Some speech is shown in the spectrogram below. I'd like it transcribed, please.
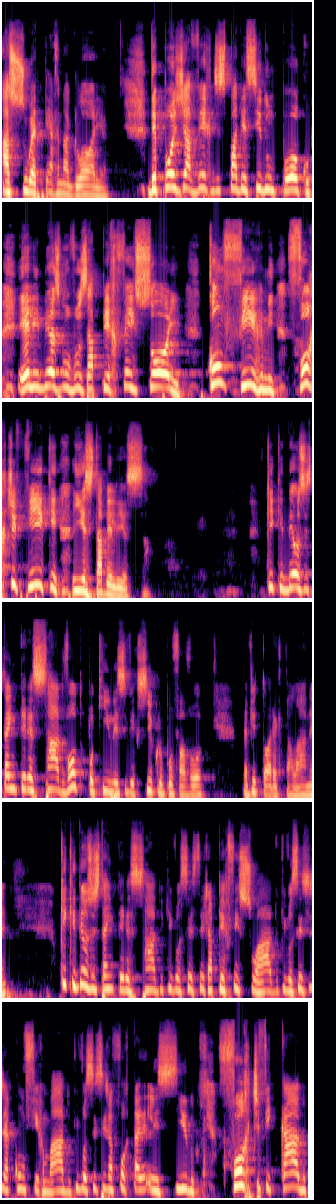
à sua eterna glória, depois de haver despadecido um pouco, Ele mesmo vos aperfeiçoe, confirme, fortifique e estabeleça. O que, que Deus está interessado? Volta um pouquinho nesse versículo, por favor. É Vitória que está lá, né? Que, que Deus está interessado? Que você seja aperfeiçoado, que você seja confirmado, que você seja fortalecido, fortificado,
